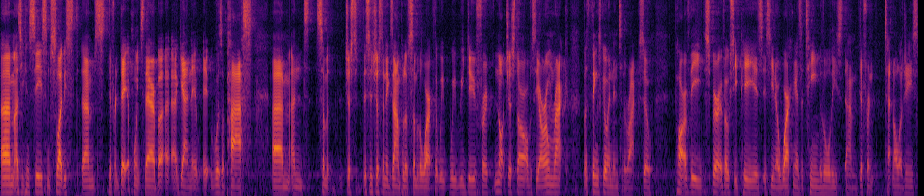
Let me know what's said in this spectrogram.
Um, as you can see, some slightly um, different data points there, but uh, again, it, it was a pass. Um, and some just this is just an example of some of the work that we, we, we do for not just our obviously our own rack, but things going into the rack. So part of the spirit of OCP is, is you know working as a team with all these um, different technologies,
